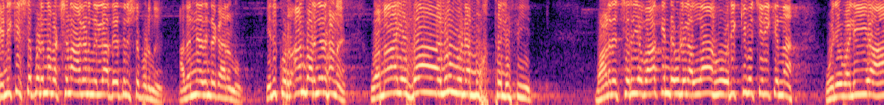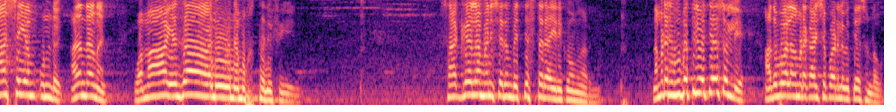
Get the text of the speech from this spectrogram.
എനിക്ക് ഇഷ്ടപ്പെടുന്ന ഭക്ഷണം ആകണമെന്നില്ല അദ്ദേഹത്തിന് ഇഷ്ടപ്പെടുന്നത്. അതന്നെ അതിന്റെ കാരണം. ഇത് ഖുർആൻ പറഞ്ഞതാണ്. വളരെ ചെറിയ വാക്കിന്റെ ഉള്ളിൽ അള്ളാഹു ഒരുക്കി വെച്ചിരിക്കുന്ന ഒരു വലിയ ആശയം ഉണ്ട്. അതെന്താണ്? സകല മനുഷ്യരും വ്യത്യസ്തരായിരിക്കും എന്ന് പറഞ്ഞു. നമ്മുടെ രൂപത്തിൽ വ്യത്യാസമില്ലേ? അതുപോലെ നമ്മുടെ കാഴ്ചപ്പാടിൽ വ്യത്യാസം ഉണ്ടാവും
